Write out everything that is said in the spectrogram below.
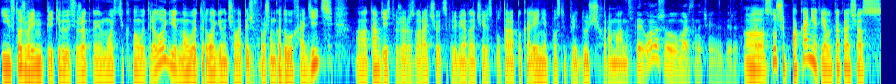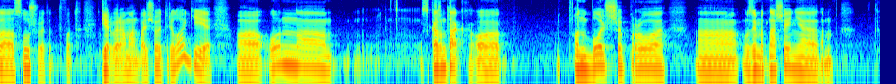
И в то же время перекидывает сюжетный мостик к новой трилогии. Новая трилогия начала, опять же, в прошлом году выходить. А, Там действие уже разворачивается примерно через полтора поколения после предыдущих романов. Теперь он уже у Мартина что-нибудь берет? А, слушай, пока нет. Я вот как раз сейчас а, слушаю этот вот первый роман большой трилогии. А, он, скажем так, он больше про взаимоотношения там,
